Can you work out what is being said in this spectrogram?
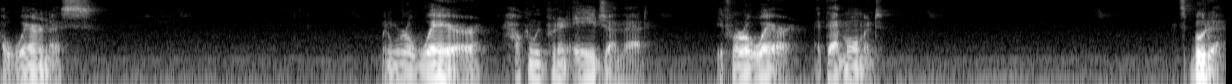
awareness. When we're aware, how can we put an age on that? If we're aware at that moment, it's Buddha.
